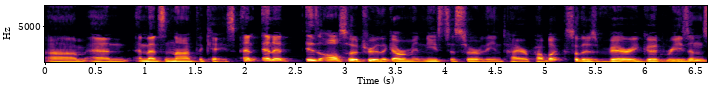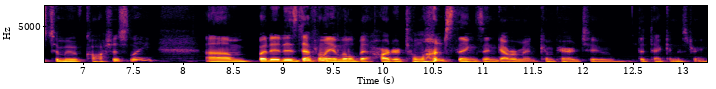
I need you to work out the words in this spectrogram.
um, and and that's not the case. And and it is also true that government needs to serve the entire public. So there's very good reasons to move cautiously. Um, but it is definitely a little bit harder to launch things in government compared to the tech industry.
